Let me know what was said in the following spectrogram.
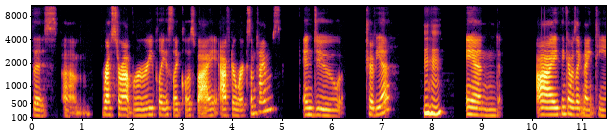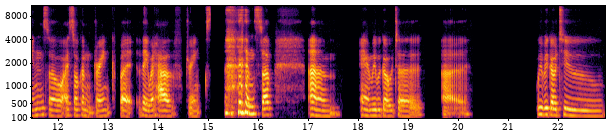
this um restaurant brewery place like close by after work sometimes and do trivia Mm-hmm. and I think I was like 19, so I still couldn't drink, but they would have drinks and stuff. Um, and we would go to uh, we would go to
